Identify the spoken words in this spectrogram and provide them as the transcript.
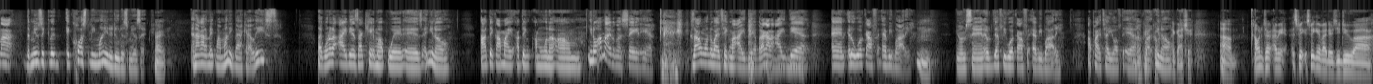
not, the music, it cost me money to do this music. Right. And I got to make my money back at least. Like one of the ideas I came up with is, and you know, I think I might, I think I'm gonna, um, you know, I'm not even gonna say it here because I don't want nobody to take my idea, but I got an idea and it'll work out for everybody. You know what I'm saying? It'll definitely work out for everybody. I'll probably tell you off the air, Okay. but cool. you know, I got you. Um, I want to. Turn, I mean, speak, speaking of ideas, you do. Uh,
